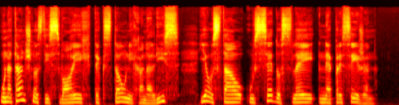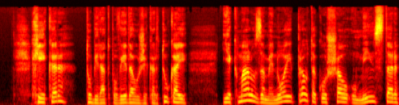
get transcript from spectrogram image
V natančnosti svojih tekstovnih analiz je ostal vse doslej nepresežen. Heker, to bi rad povedal že kar tukaj, je kmalo za menoj prav tako šel v Minster,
